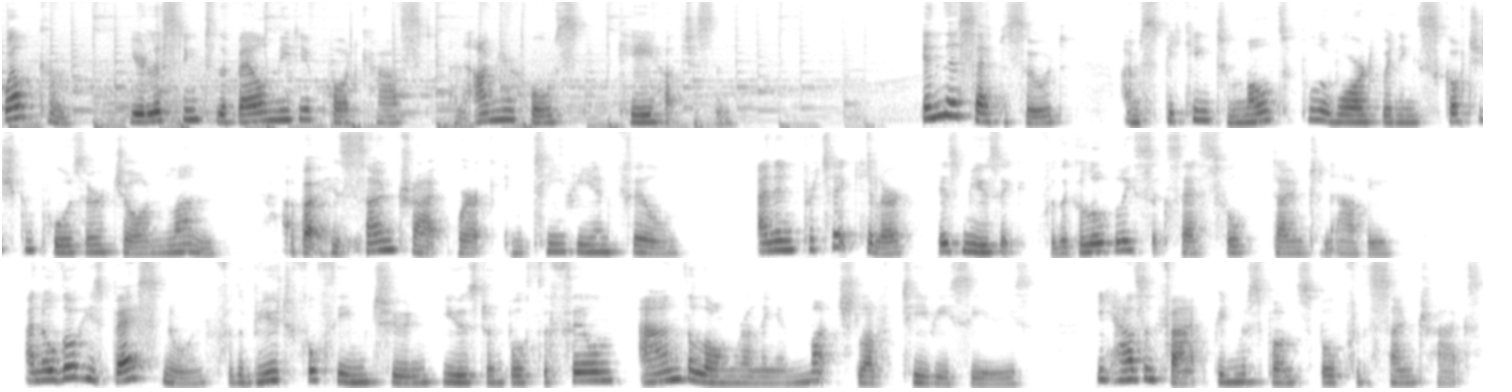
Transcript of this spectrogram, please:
Welcome. You're listening to the Belle Media podcast, and I'm your host, Kay Hutchison. In this episode, I'm speaking to multiple award winning Scottish composer John Lunn about his soundtrack work in TV and film, and in particular his music for the globally successful Downton Abbey. And although he's best known for the beautiful theme tune used on both the film and the long running and much loved TV series, he has in fact been responsible for the soundtracks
